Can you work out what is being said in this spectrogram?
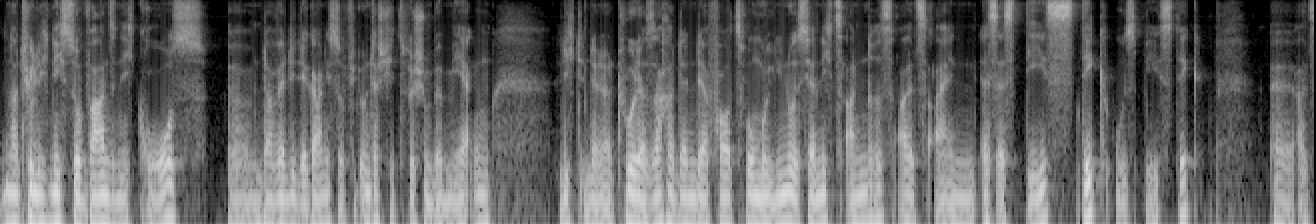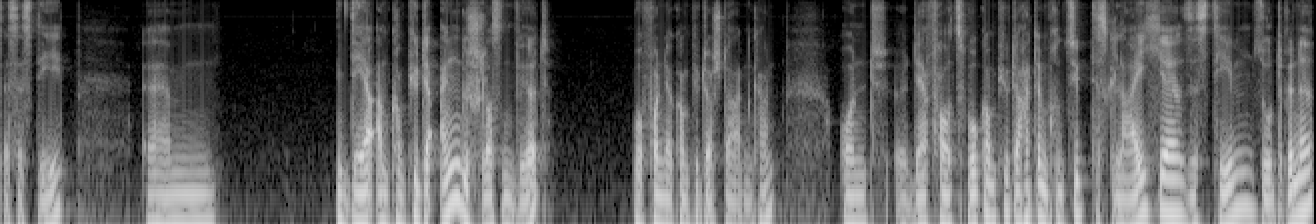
natürlich nicht so wahnsinnig groß. Ähm, da werdet ihr gar nicht so viel Unterschied zwischen bemerken. Liegt in der Natur der Sache, denn der V2 Molino ist ja nichts anderes als ein SSD-Stick, USB-Stick, äh, als SSD. Ähm, der am Computer angeschlossen wird, wovon der Computer starten kann. Und äh, der V2-Computer hat im Prinzip das gleiche System so drinne,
